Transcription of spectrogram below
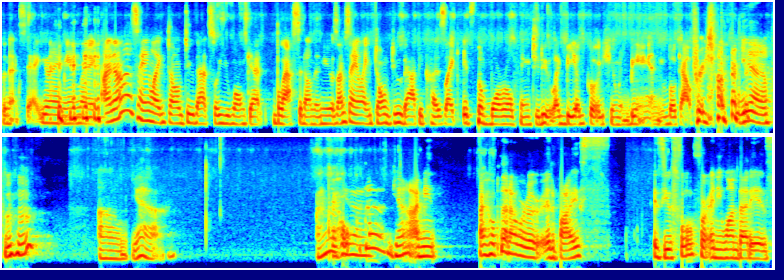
the next day you know what i mean? Like i'm not saying like don't do that so you won't get blasted on the news. I'm saying like don't do that because like it's the moral thing to do like be a good human being and look out for each other. Yeah mm-hmm um, yeah. I, know, I hope yeah. that, yeah, I mean, I hope that our advice is useful for anyone that is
